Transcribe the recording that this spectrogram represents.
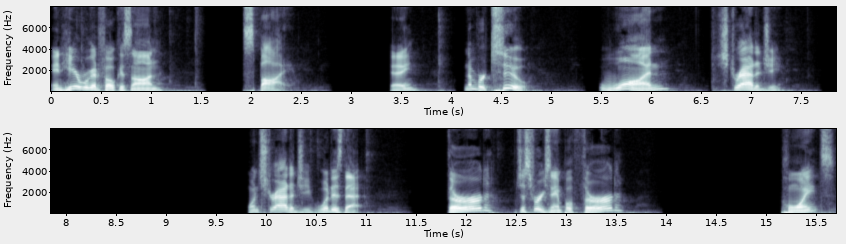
And here we're going to focus on SPY. Okay. Number two, one strategy. One strategy. What is that? Third, just for example, third point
